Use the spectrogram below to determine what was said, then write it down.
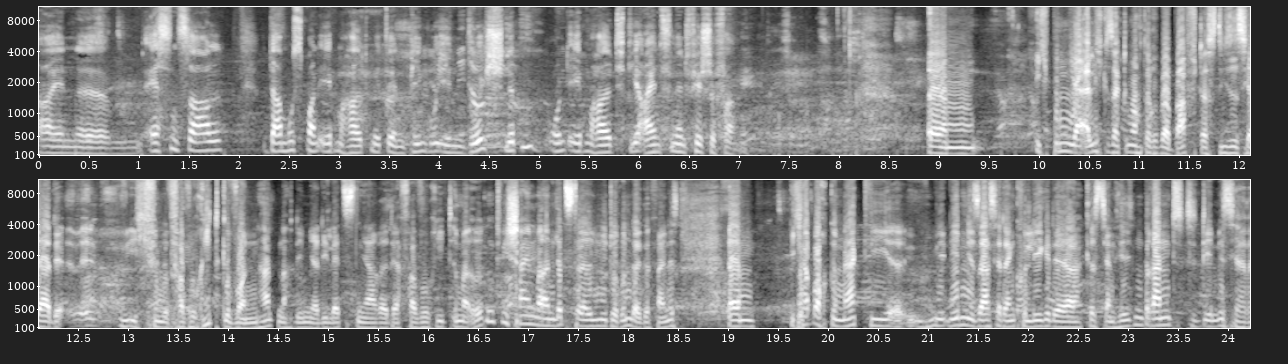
ein ähm, Essenssaal, da muss man eben halt mit den Pinguinen durchschnippen und eben halt die einzelnen Fische fangen. Ähm, ich bin ja ehrlich gesagt immer noch darüber baff, dass dieses Jahr, der, äh, wie ich finde, Favorit gewonnen hat, nachdem ja die letzten Jahre der Favorit immer irgendwie scheinbar in letzter Minute runtergefallen ist. Ähm, ich habe auch gemerkt, wie äh, neben mir saß ja dein Kollege, der Christian Hildenbrand, dem ist ja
